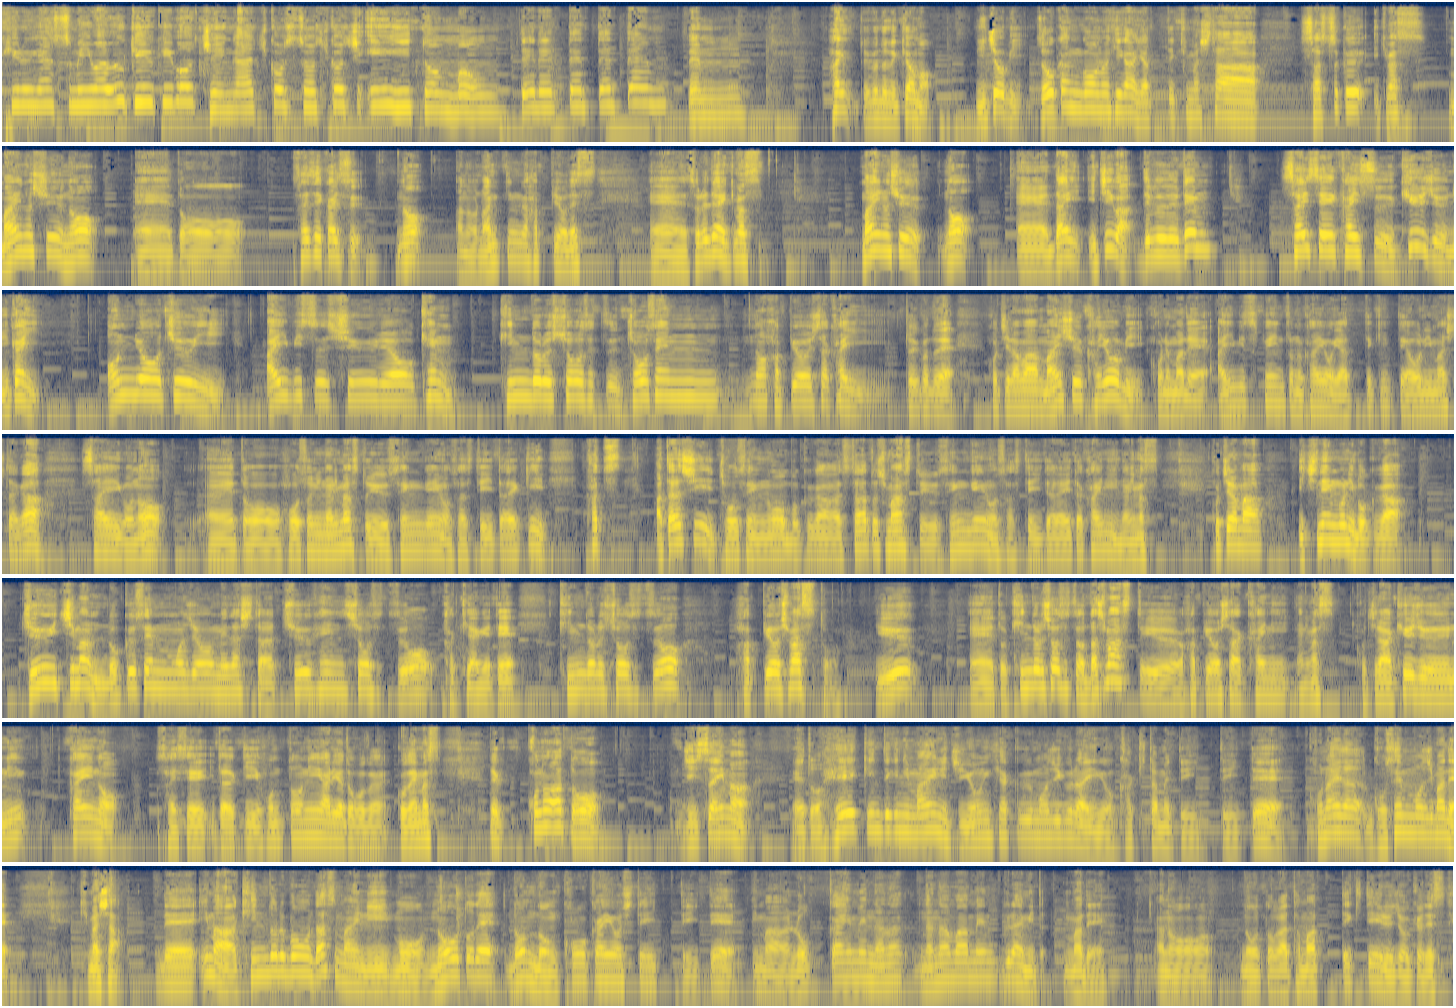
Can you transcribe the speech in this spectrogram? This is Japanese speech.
昼休みはウキウキウォッチンあちこちそちこちいいと思う。てれてててんてん。はい、ということで今日も日曜日増刊号の日がやってきました。早速いきます。前の週の、えっ、ー、と、再生回数のあのランキング発表です。えー、それではいきます。前の週の、えー、第1位は、デブデン再生回数92回音量注意アイビス終了兼 Kindle 小説挑戦の発表した回ということでこちらは毎週火曜日これまでアイビスペイントの回をやってきておりましたが最後の、えーと、放送になりますという宣言をさせていただきかつ新しい挑戦を僕がスタートしますという宣言をさせていただいた回になります。こちらは1年後に僕が11万6000文字を目指した中編小説を書き上げて Kindle 小説を発表しますという、えっ、ー、と Kindle 小説を出しますという発表した回になります。こちら92回の再生いただき本当にありがとうございます。でこの後実際今えーと、平均的に毎日400文字ぐらいを書き溜めていっていてこの間5000文字まで来ました。で今 Kindle 本を出す前にもうノートでどんどん公開をしていっていて今6回目 7, 7話目ぐらいまであのノートが溜まってきている状況です。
